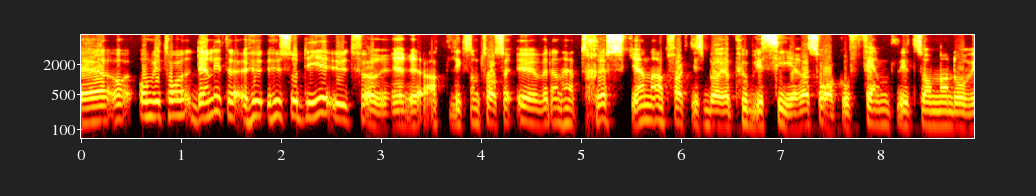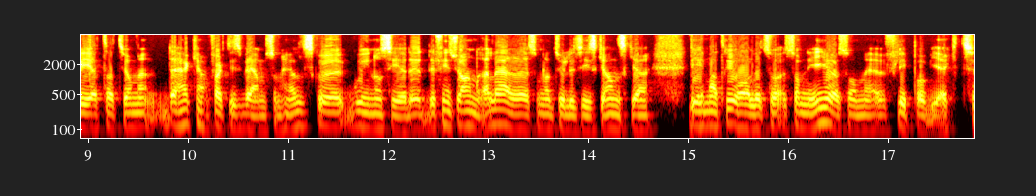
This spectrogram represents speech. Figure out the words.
Eh, om vi tar den lite, hur, hur såg det ut för er att liksom ta sig över den här tröskeln att faktiskt börja publicera saker offentligt som man då vet att ja, men det här kan faktiskt vem som helst gå, in och se. Det, det finns ju andra lärare som naturligtvis granskar det materialet så, som ni gör som eh, flippobjekt.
